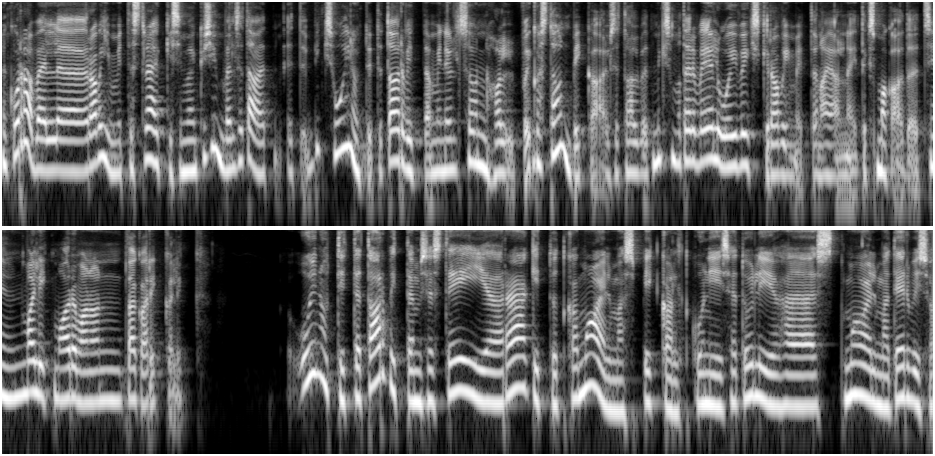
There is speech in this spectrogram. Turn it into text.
Me korra veel äh, ravimitest rääkisime, küsin veel seda, et, et miks uinutite tarvitamine üldse on halb või kas ta on pikaajaliselt halb, et miks ma terve elu ei võikski ravimite najal näiteks magada, et siin valik, ma arvan, on väga rikkalik uinutite tarvitamisest ei räägitud ka maailmas pikalt, kuni see tuli ühest maailma tervise,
